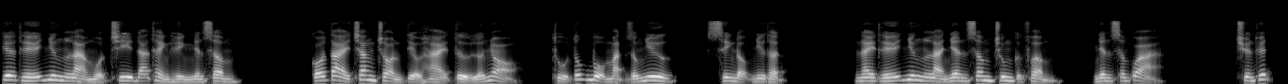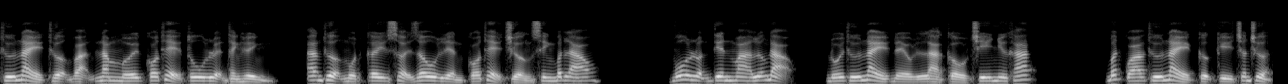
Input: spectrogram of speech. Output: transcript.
Kia thế nhưng là một chi đã thành hình nhân sâm. Có tài trăng tròn tiểu hải tử lớn nhỏ, thủ túc bộ mặt giống như, sinh động như thật. Này thế nhưng là nhân sâm trung cực phẩm, nhân sâm quả. Truyền thuyết thứ này thượng vạn năm mới có thể tu luyện thành hình, an thượng một cây sợi dâu liền có thể trường sinh bất lão. Vô luận tiên ma lưỡng đạo, đối thứ này đều là cầu chi như khác. Bất quá thứ này cực kỳ chân trượt,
